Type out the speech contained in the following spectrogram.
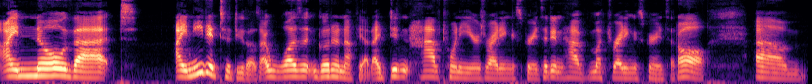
I know that I needed to do those. I wasn't good enough yet. I didn't have 20 years writing experience. I didn't have much writing experience at all. Um,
